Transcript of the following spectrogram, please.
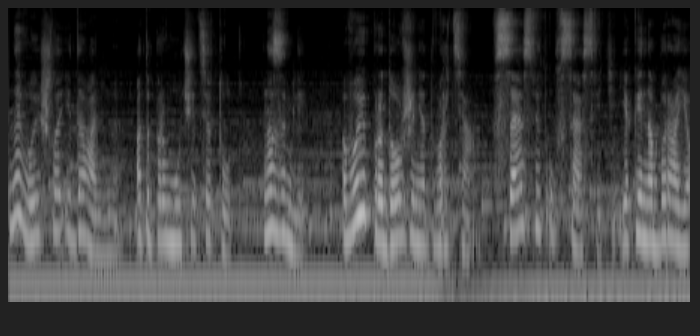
не вийшла ідеальною, а тепер мучиться тут, на землі. Ви продовження Творця, Всесвіт у Всесвіті, який набирає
